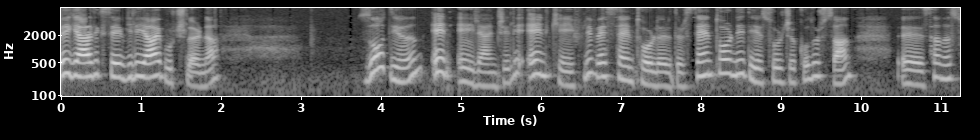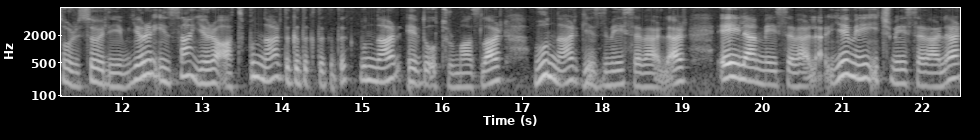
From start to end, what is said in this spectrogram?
Ve geldik sevgili yay burçlarına. Zodyak'ın en eğlenceli, en keyifli ve sentorlarıdır. Sentor ne diye soracak olursan e, sana soru söyleyeyim. Yarı insan, yarı at. Bunlar dıgıdık dıgıdık. Bunlar evde oturmazlar. Bunlar gezmeyi severler. Eğlenmeyi severler. Yemeği, içmeyi severler.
